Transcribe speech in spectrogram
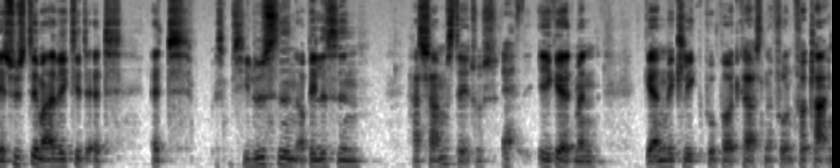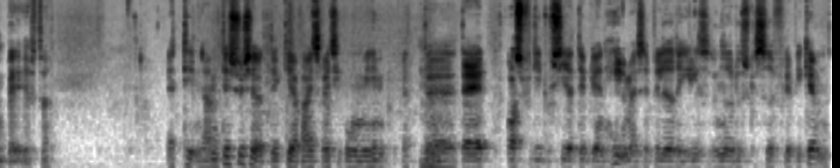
men jeg synes, det er meget vigtigt, at, at hvad skal man sige, lydsiden og billedsiden har samme status. Ja. Ikke at man gerne vil klikke på podcasten og få en forklaring bagefter. Ja, det, nej, men det synes jeg, det giver faktisk rigtig god mening. At, mm. øh, der er, også fordi du siger, at det bliver en hel masse billeder det hele, så det er noget, du skal sidde og flippe igennem.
